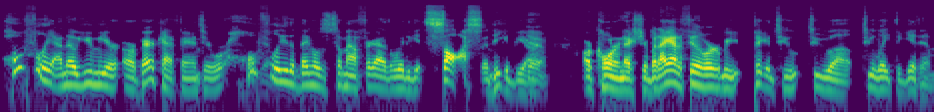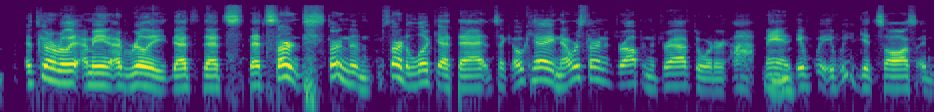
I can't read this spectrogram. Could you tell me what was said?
hopefully, I know you, me, are, are Bearcat fans here. We're hopefully the Bengals somehow figure out the way to get Sauce, and he could be Yeah. our, our corner next year. But I got a feeling we're gonna be picking too too uh too late to get him. It's gonna really. I mean, I really. That's that's that's starting starting to I'm starting to look at that. It's like okay, now we're starting to drop in the draft order. Ah, man, if we if we could get Sauce and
